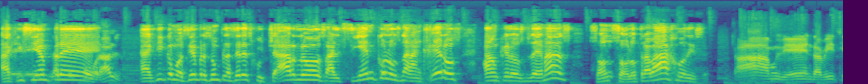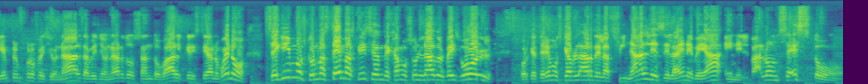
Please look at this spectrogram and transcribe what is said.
Aquí eh, siempre, aquí como siempre es un placer escucharlos al 100 con los naranjeros, aunque los demás son solo trabajo, dice. Ah, muy bien, David. Siempre un profesional, David Leonardo Sandoval, Cristiano. Bueno, seguimos con más temas, Cristian. Dejamos un lado el béisbol, porque tenemos que hablar de las finales de la NBA en el baloncesto.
